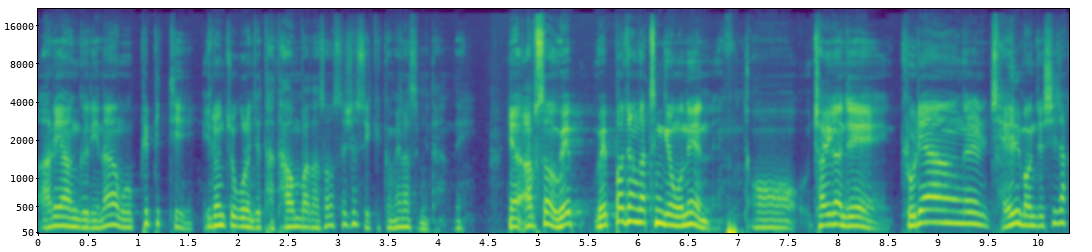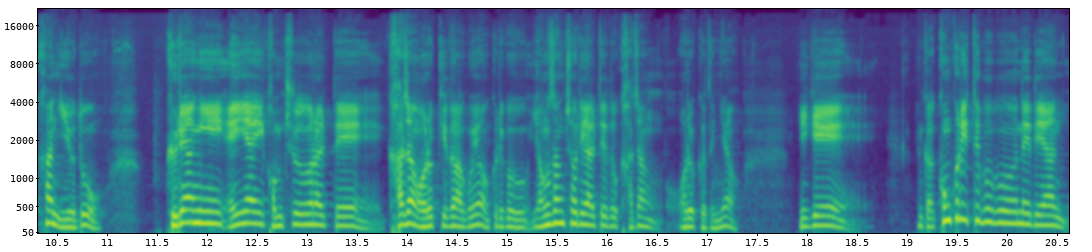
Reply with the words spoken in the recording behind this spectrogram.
아래 한글이나 뭐 PPT 이런 쪽으로 이제 다 다운받아서 쓰실 수 있게끔 해놨습니다. 네. 예, 앞서 웹, 웹 버전 같은 경우는 어, 저희가 이제 교량을 제일 먼저 시작한 이유도 교량이 AI 검출할 때 가장 어렵기도 하고요. 그리고 영상 처리할 때도 가장 어렵거든요. 이게 그러니까 콘크리트 부분에 대한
